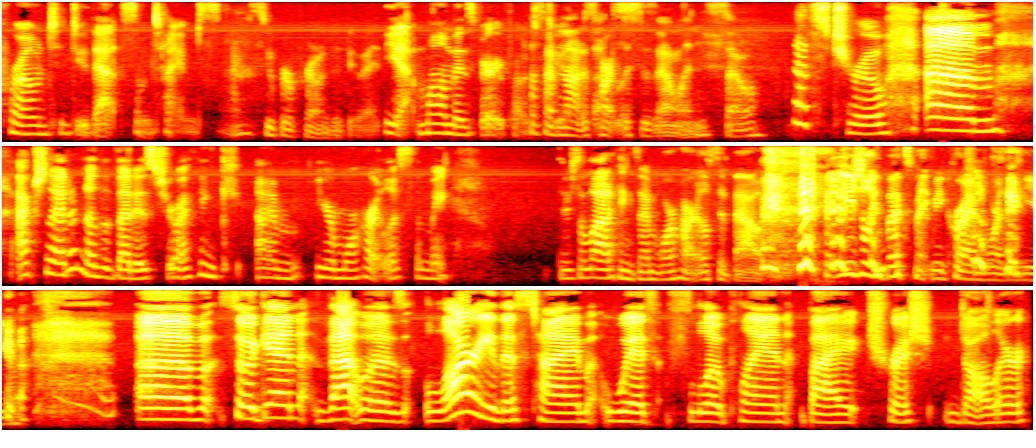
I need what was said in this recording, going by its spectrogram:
prone to do that sometimes. I'm super prone to do it. Yeah, mom is very prone. Plus, to I'm not it. as That's- heartless as Ellen, so That's true. Um, actually, I don't know that that is true. I think I'm you're more heartless than me. there's a lot of things I'm more heartless about. but usually, books make me cry more than you. Um, so again, that was Laurie this time with Float Plan by Trish Doller.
